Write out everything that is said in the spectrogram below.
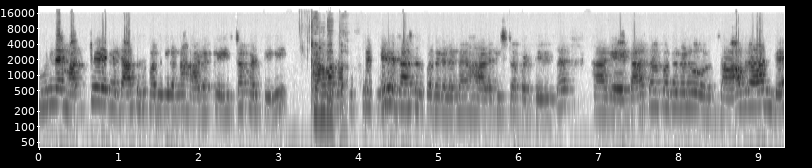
ಮುಂದೆ ಮತ್ತೆ ದಾಸರ ಪದಗಳನ್ನ ಹಾಡಕ್ಕೆ ಇಷ್ಟಪಡ್ತೀವಿ. ಆವಾಗ ಮತ್ತೆ ಬೇರೆ ದಾಸರ ಪದಗಳನ್ನ ಹಾಡಕ್ ಇಷ್ಟಪಡ್ತೀವಿ ಸರ್. ಹಾಗೆ ದಾಸರ ಪದಗಳು ಸಾವಿರಾರು ಇದೆ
